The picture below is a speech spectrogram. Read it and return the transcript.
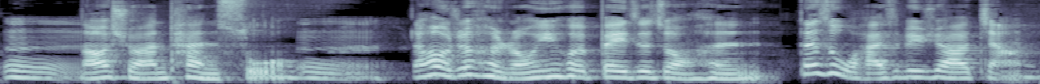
嗯，然后喜欢探索，嗯，然后我就很容易会被这种很，但是我还是必须要讲，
